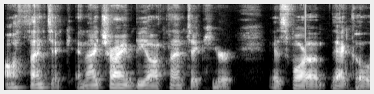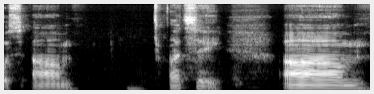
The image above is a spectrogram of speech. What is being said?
authentic, and I try and be authentic here as far as that goes. Um, let's see. Um,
